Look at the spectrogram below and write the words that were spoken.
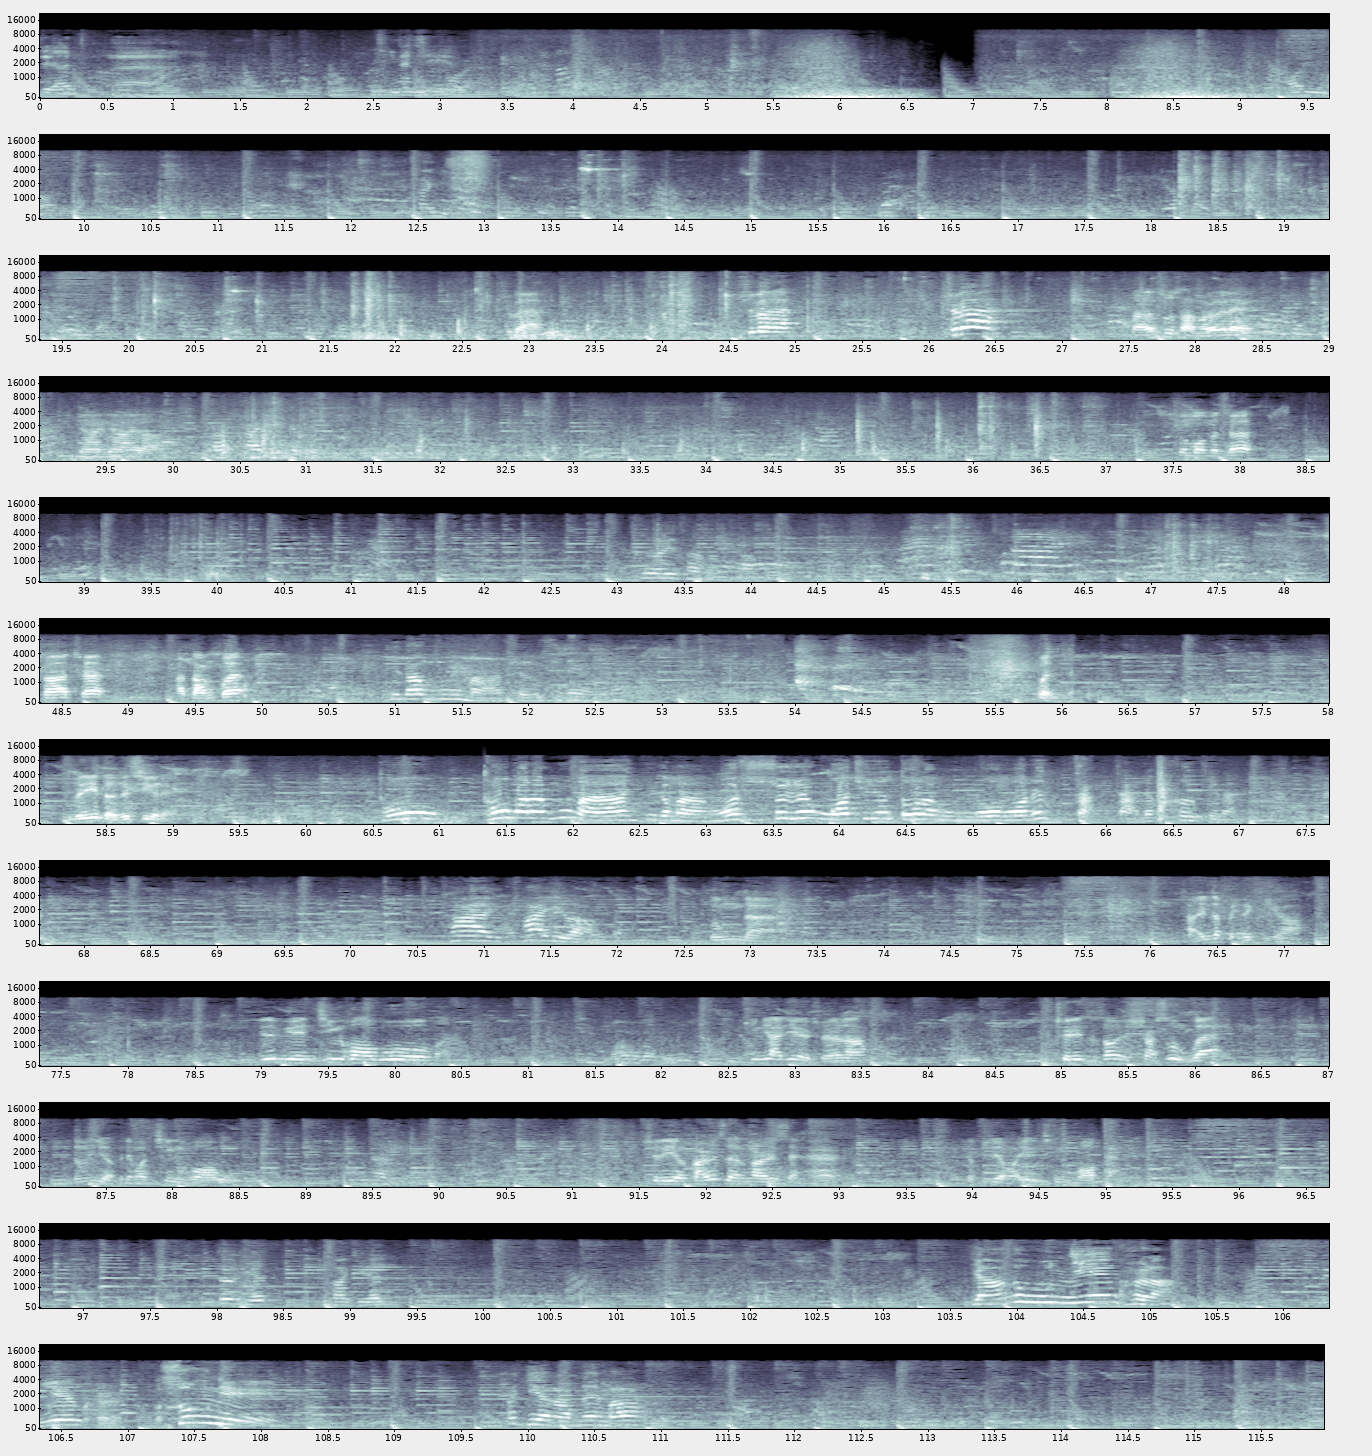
这样做啊，听得见？吃饭，吃饭，吃饭。哪个做啥活儿嘞？什么没吃？可以尝尝。吃啊吃，啊当官。你那五嘛收拾的。滚！不是你斗得起个嘞？多多把那五万这个嘛，我说说我其实多了，太太了。懂的。啥你在背得起啊？你是原情话我。听你阿姐说了，确定至少有三十五万，东西要不得我情话我。缺的有二三二三，都不要我有情话办。都是那些。养个五年块了，年块，我送你。他结了能吗？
